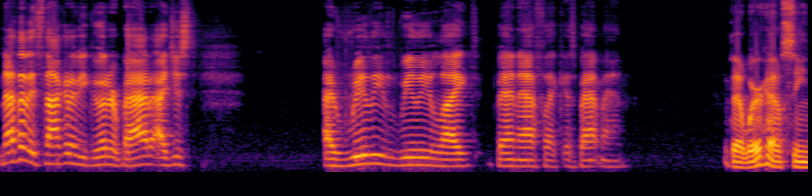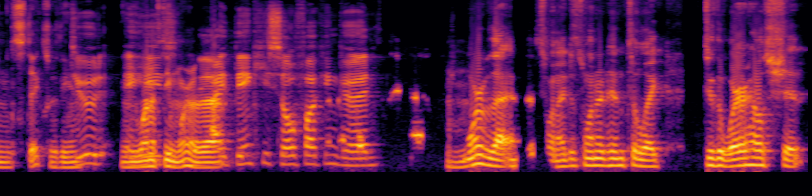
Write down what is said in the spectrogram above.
not that it's not gonna be good or bad. I just I really really liked Ben Affleck as Batman, That warehouse scene sticks with you. dude. you want to see more of that? I think he's so fucking good. Mhm. More of that in this one. I just wanted him to like do the warehouse shit on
